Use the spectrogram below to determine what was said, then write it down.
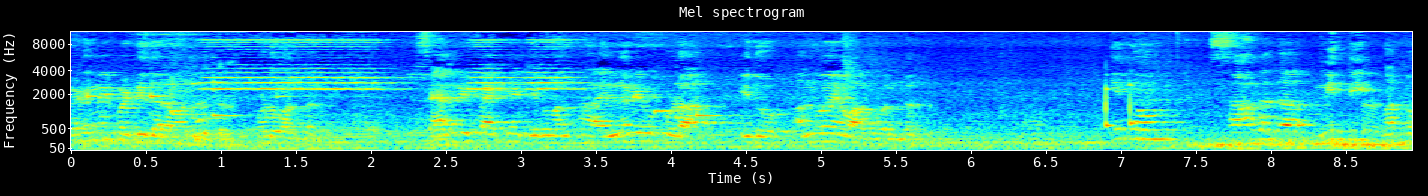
ಕಡಿಮೆ ಬಡ್ಡಿ ದರವನ್ನು ಕೊಡುವಂಥದ್ದು. ಸ್ಯಾಲರಿ ಪ್ಯಾಕೇಜ್ ಇರುವಂತಹ ಎಲ್ಲರಿಗೂ ಕೂಡ ಇದು ಅನ್ವಯವಾಗುವಂಥದ್ದು. ಇನ್ನು ಸಾಲದ ಮಿತಿ ಮತ್ತು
